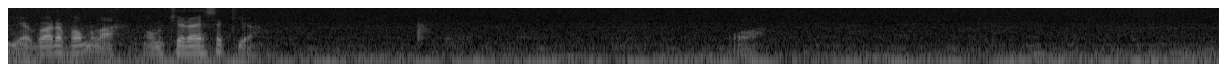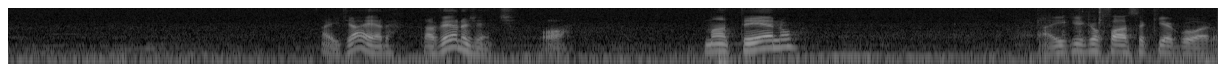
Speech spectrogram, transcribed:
e agora vamos lá. Vamos tirar esse aqui, ó. ó. Aí já era. Tá vendo, gente? Ó. Mantendo. Aí o que, que eu faço aqui agora?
